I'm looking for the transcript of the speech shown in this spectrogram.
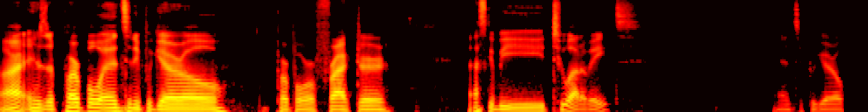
All right, here's a purple Anthony Pagero, purple refractor. That's gonna be two out of eight. Anthony Pagero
